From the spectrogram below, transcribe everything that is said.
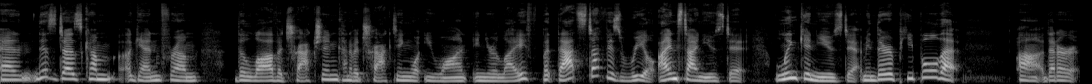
And this does come again from the law of attraction, kind of attracting what you want in your life. But that stuff is real. Einstein used it, Lincoln used it. I mean, there are people that uh, that are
